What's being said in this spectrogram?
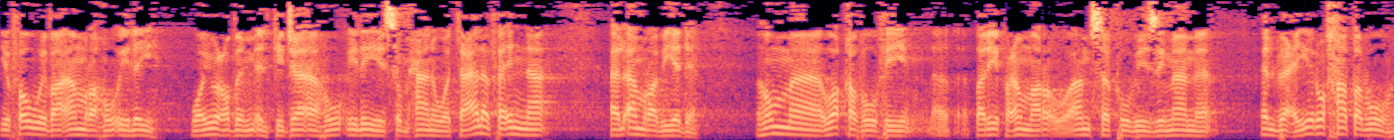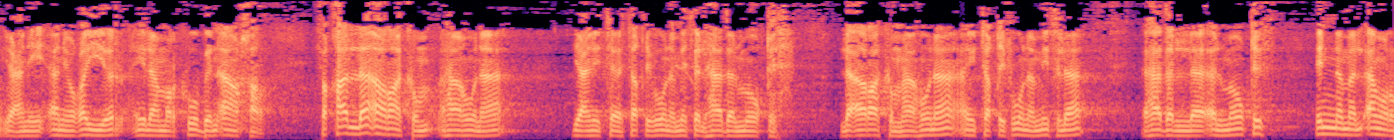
يفوض أمره إليه ويعظم التجاءه إليه سبحانه وتعالى فإن الأمر بيده. هم وقفوا في طريق عمر وأمسكوا بزمام البعير وخاطبوه يعني أن يغير إلى مركوب آخر. فقال لا أراكم ها هنا. يعني تقفون مثل هذا الموقف. لا أراكم ها هنا. أي تقفون مثل هذا الموقف. إنما الأمر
